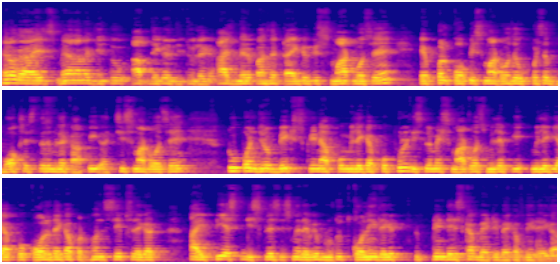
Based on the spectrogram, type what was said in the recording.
हेलो गाइस मेरा नाम है जीतू। आप देख रहे हैं जीतू लगे आज मेरे पास है टाइगर की स्मार्ट वॉच है एप्पल कॉपी स्मार्ट वॉच है। ऊपर से बॉक्स इस तरह से मिलेगा काफ़ी अच्छी स्मार्ट वॉच है। 2.0 बिग स्क्रीन आपको मिलेगी, आपको फुल डिस्प्ले में स्मार्ट वॉच मिलेगी मिलेगी। आपको कॉल रहेगा परफॉर्मेंस चिप्स रहेगा आईपीएस डिस्प्ले इसमें रहेगा ब्लूटूथ कॉलिंग रहेगी फिफ्टीन डेज़ का बैटरी बैकअप भी रहेगा।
